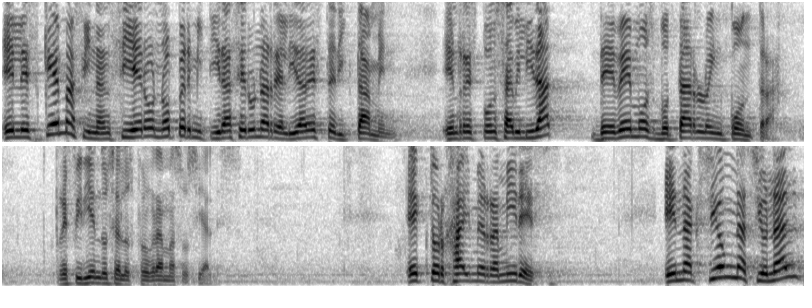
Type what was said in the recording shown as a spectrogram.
El esquema financiero no permitirá hacer una realidad este dictamen. En responsabilidad debemos votarlo en contra, refiriéndose a los programas sociales. Héctor Jaime Ramírez. En Acción Nacional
